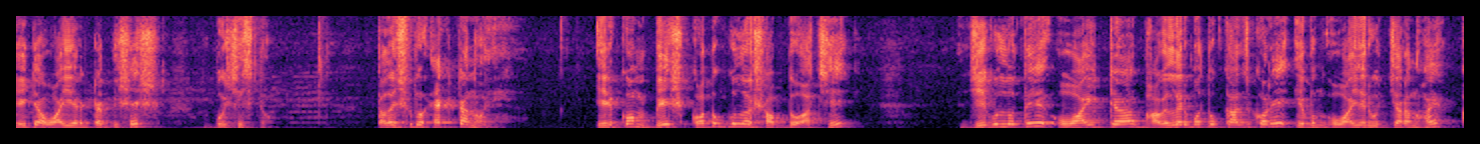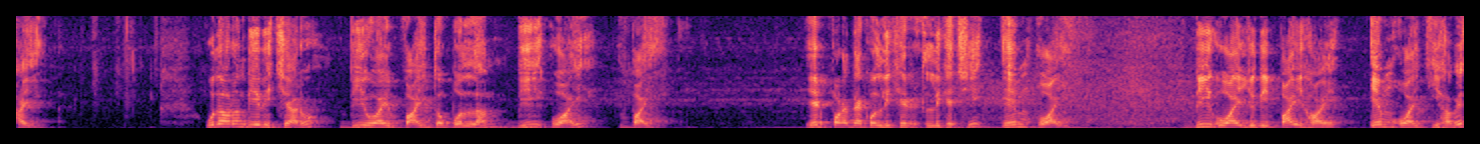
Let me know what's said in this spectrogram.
এইটা ওয়াইয়ের একটা বিশেষ বৈশিষ্ট্য। তাহলে শুধু একটা নয় এরকম বেশ কতকগুলো শব্দ আছে যেগুলোতে ওয়াইটা ভাওয়েলের মতো কাজ করে এবং ওয়াইয়ের উচ্চারণ হয় আই। উদাহরণ দিয়ে দিচ্ছি আরও বি ওয়াই বাই তো বললাম, বি ওয়াই বাই। এরপরে দেখো লিখে, লিখেছি এম ওয়াই। বি ওয়াই যদি বাই হয়, এম ওয়াই কী হবে?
